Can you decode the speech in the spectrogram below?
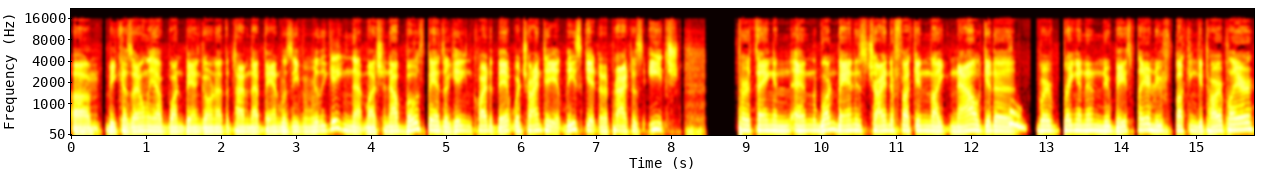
um, because I only had one band going at the time, and that band wasn't even really gigging that much. And now both bands are gigging quite a bit. We're trying to at least get a practice each per thing, and and one band is trying to fucking like now get a. We're bringing in a new bass player, new fucking guitar player,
